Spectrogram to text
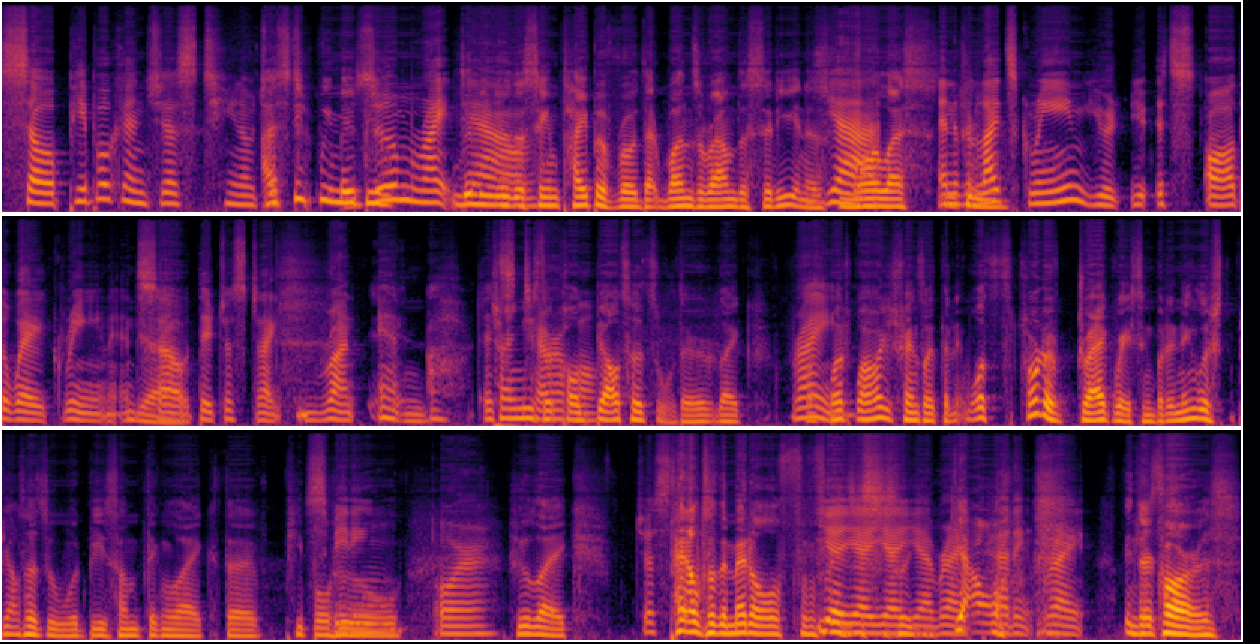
So people can just you know just I think we may be zoom right living down. near the same type of road that runs around the city and is yeah. more or less. And you if the light's green, you're, you it's all the way green, and Yeah. so they just like run and, in oh, it's Chinese, terrible. they're called biaochezu. They're like Right. What, why would you translate that? Well, it's sort of drag racing, but in English, biaochezu would be something like the people speeding or who who like just pedal to the metal. yeah yeah yeah yeah right yow, heading right in their cars.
